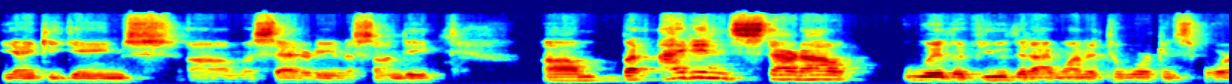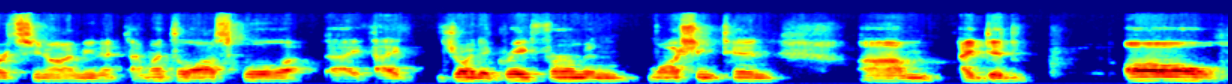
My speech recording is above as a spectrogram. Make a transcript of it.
Yankee games, um, a Saturday and a Sunday. Um, but I didn't start out with a view that I wanted to work in sports. You know, I mean, I went to law school. I, I joined a great firm in Washington. Um, I did all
